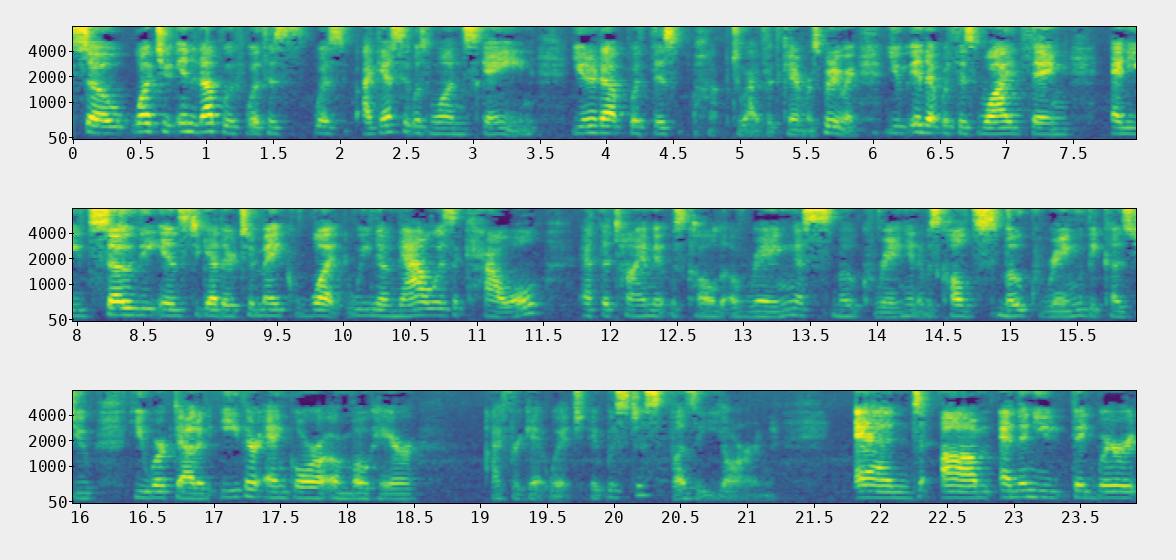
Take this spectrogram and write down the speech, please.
so what you ended up with with this was I guess it was one skein. You ended up with this too wide for the cameras, but anyway, you end up with this wide thing and you'd sew the ends together to make what we know now is a cowl. At the time it was called a ring, a smoke ring, and it was called smoke ring because you you worked out of either angora or mohair I forget which. It was just fuzzy yarn. And um, and then you they'd wear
